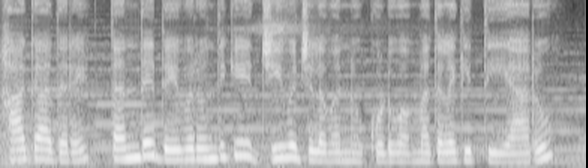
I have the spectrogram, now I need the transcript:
ಹಾಗಾದರೆ ತಂದೆ ದೇವರೊಂದಿಗೆ ಜೀವಜಲವನ್ನು ಕೊಡುವ ಮೊದಲಗಿತ್ತಿ ಯಾರು?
